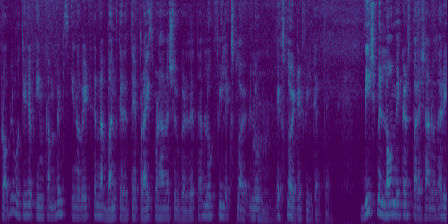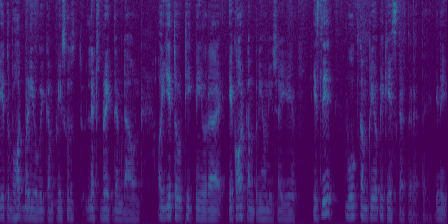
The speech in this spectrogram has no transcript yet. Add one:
प्रॉब्लम होती है जब इनकम्बेंट्स इनोवेट करना बंद कर देते हैं प्राइस बढ़ाना शुरू कर देते हैं अब लोग फील एक्सप्लॉय लोग एक्सप्लॉयटेड फील करते हैं। बीच में लॉ मेकर्स परेशान होते हैं। अरे ये तो बहुत बड़ी हो गई कंपनी इसको लेट्स ब्रेक देम डाउन और ये तो ठीक नहीं हो रहा है एक और कंपनी होनी चाहिए। इसलिए वो कंपनियों पे केस करते रहते हैं कि नहीं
